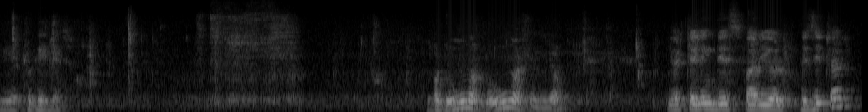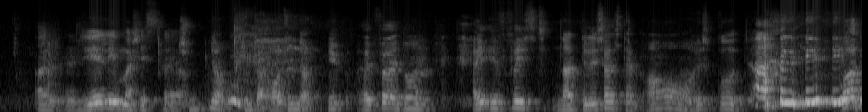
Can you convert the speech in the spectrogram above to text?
we are together 아 너무 맛 너무 맛있는데요? you are telling this for your visitor or really 맛있어요 진짜 진짜 어 진짜. If if I don't, I, if it's not delicious, then oh it's good. But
